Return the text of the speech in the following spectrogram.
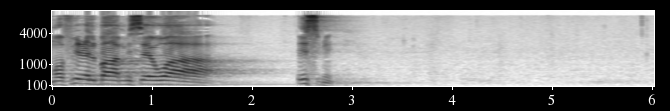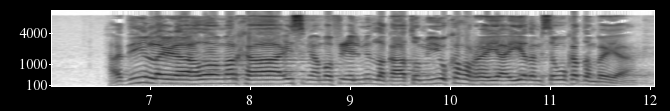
Ma ficil baa mise waa ismi. Haddii la yidhaahdo markaa ismi ama ficil mid la qaato miyuu ka horreeya iyada mise wuu ka dambeeyaa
